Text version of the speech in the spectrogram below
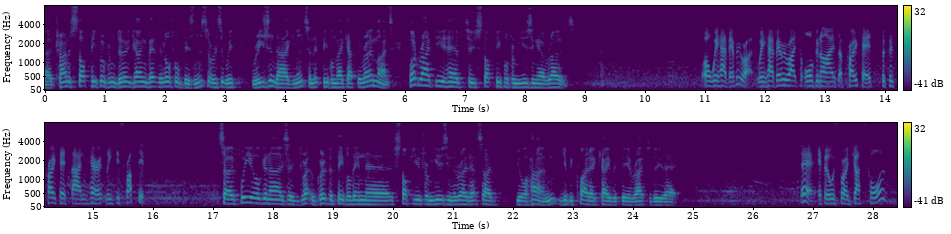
uh, trying to stop people from doing, going about their lawful business, or is it with reasoned arguments and let people make up their own minds? What right do you have to stop people from using our roads? Well, we have every right. We have every right to organise a protest because protests are inherently disruptive. So if we organise a, gr- a group of people, then uh, stop you from using the road outside your home, you'd be quite okay with their right to do that. Yeah, if it was for a just cause,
